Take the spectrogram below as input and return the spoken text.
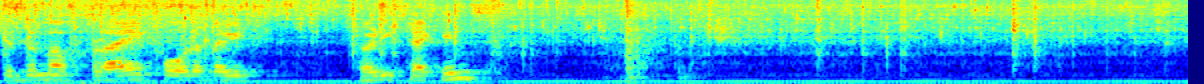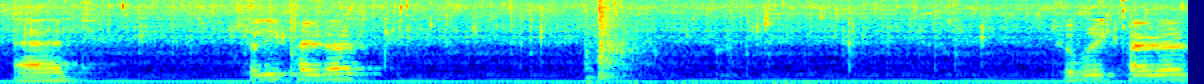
Give them a fry for about 30 seconds. Add chili powder turmeric powder,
